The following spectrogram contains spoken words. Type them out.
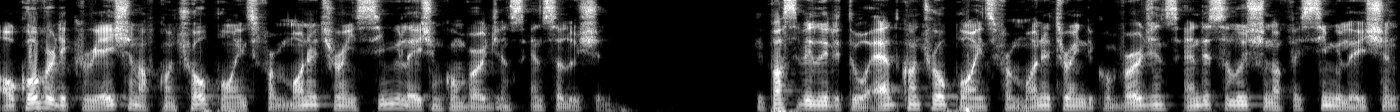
I'll cover the creation of control points for monitoring simulation convergence and solution. The possibility to add control points for monitoring the convergence and the solution of a simulation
